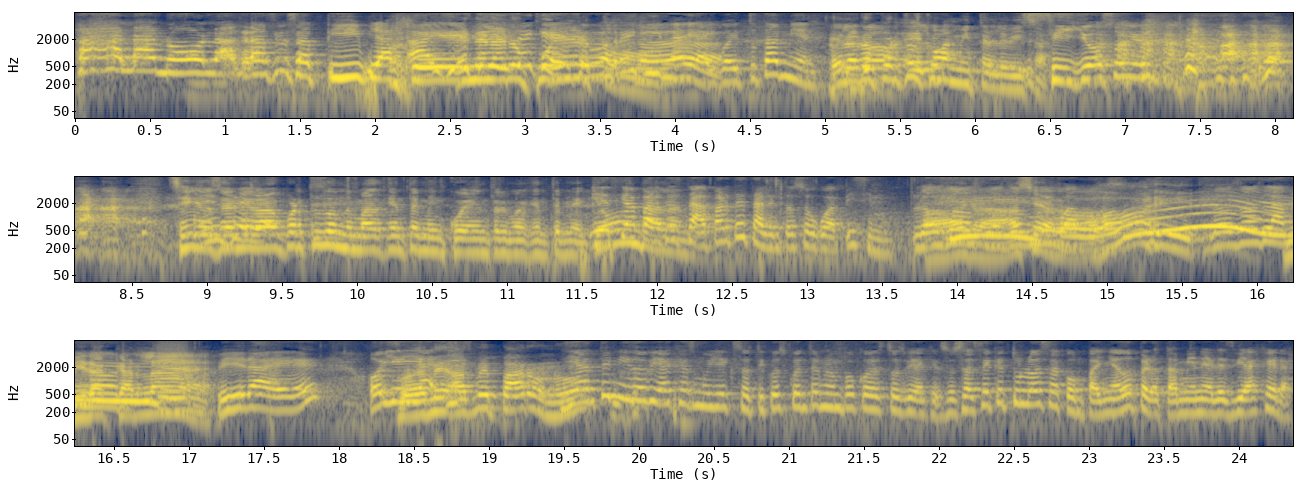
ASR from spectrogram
¡Ah, no, la gracias a ti, viaje! Ay, sí, En que el que aeropuerto. según Regina y ay, güey, tú también. El aeropuerto No, es el como mi Televisa. Sí, yo soy... Sí, o ¿En sea, en el aeropuerto es donde más gente me encuentro y más gente me... Y ¿Qué es que aparte está, aparte talentoso, guapísimo. Los Ay, dos, los dos muy guapos. Ay. Los dos la Mira. Carla. Mira, ¿eh? Oye, Pues hazme- hazme paro, ¿no? Y han tenido viajes muy exóticos. Cuéntenme un poco de estos viajes. O sea, sé que tú lo has acompañado, pero también eres viajera.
